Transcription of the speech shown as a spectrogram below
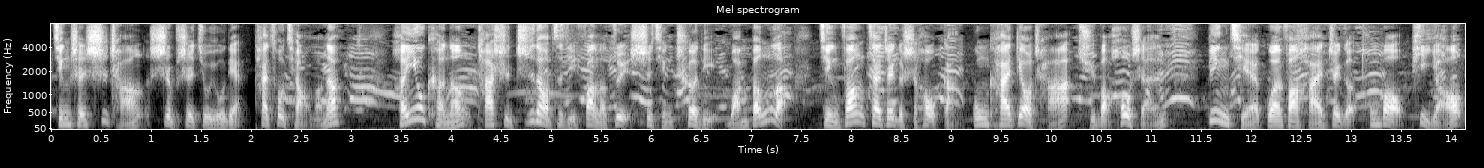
精神失常，是不是就有点太凑巧了呢？很有可能他是知道自己犯了罪，事情彻底完崩了。警方在这个时候敢公开调查、取保候审，并且官方还这个通报辟谣。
